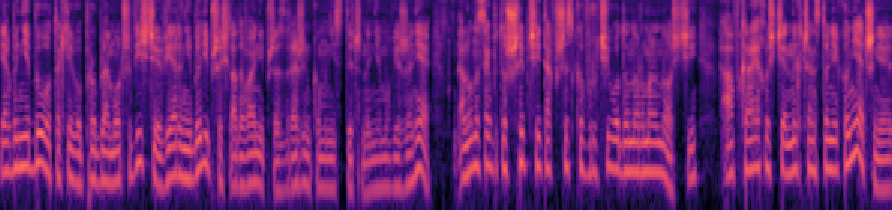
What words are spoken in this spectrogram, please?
jakby nie było takiego problemu. Oczywiście wierni byli prześladowani przez reżim komunistyczny, nie mówię, że nie, ale u nas jakby to szybciej tak wszystko wróciło do normalności, a w krajach ościennych często niekoniecznie.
